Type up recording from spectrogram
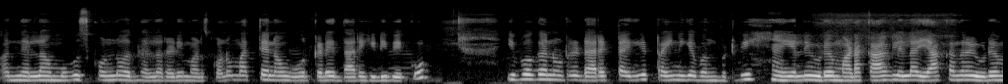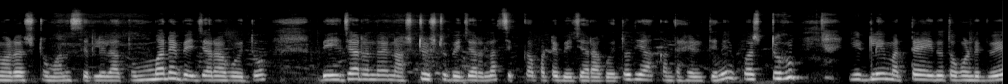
ಅದನ್ನೆಲ್ಲ ಮುಗಿಸ್ಕೊಂಡು ಅದನ್ನೆಲ್ಲ ರೆಡಿ ಮಾಡಿಸ್ಕೊಂಡು ಮತ್ತೆ ನಾವು ಊರ ಕಡೆ ದಾರಿ ಹಿಡಿಬೇಕು. ಇವಾಗ ನೋಡ್ರಿ ಡೈರೆಕ್ಟಾಗಿ ಟ್ರೈನಿಗೆ ಬಂದುಬಿಟ್ವಿ. ಎಲ್ಲಿ ವಿಡಿಯೋ ಮಾಡೋಕ್ಕಾಗಲಿಲ್ಲ ಯಾಕಂದರೆ ವಿಡಿಯೋ ಮಾಡೋಷ್ಟು ಮನಸ್ಸಿರಲಿಲ್ಲ. ತುಂಬಾ ಬೇಜಾರಾಗೋಯಿತು. ಬೇಜಾರಂದರೆ ಅಷ್ಟು ಇಷ್ಟು ಬೇಜಾರಲ್ಲ, ಸಿಕ್ಕಾಪಟ್ಟೆ ಬೇಜಾರಾಗೋಯ್ತು. ಅದು ಯಾಕಂತ ಹೇಳ್ತೀನಿ. ಫಸ್ಟು ಇಡ್ಲಿ ಮತ್ತು ಇದು ತೊಗೊಂಡಿದ್ವಿ.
